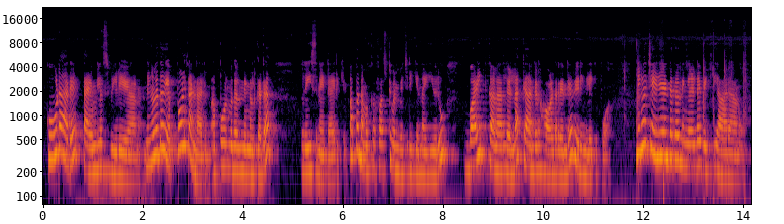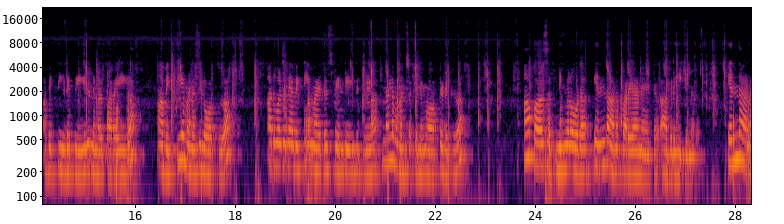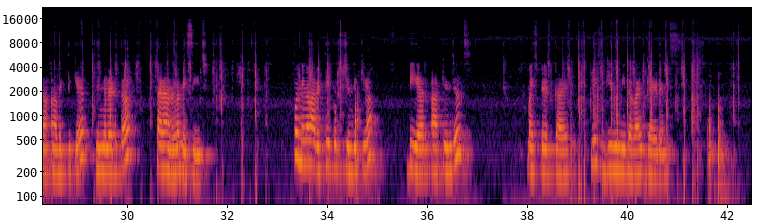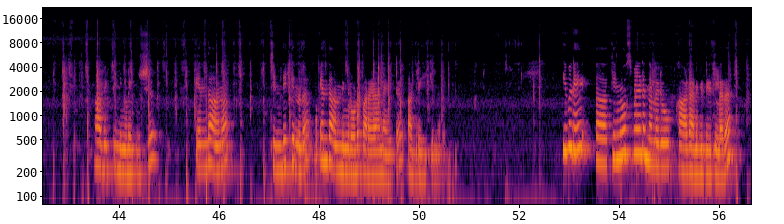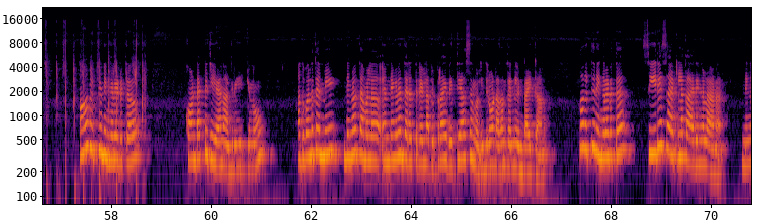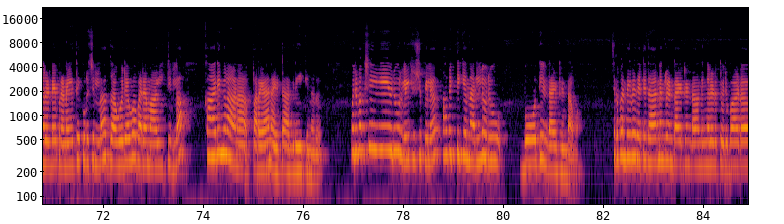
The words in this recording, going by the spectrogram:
കൂടാതെ ടൈംലെസ് വീഡിയോ ആണ്. നിങ്ങളിത് എപ്പോൾ കണ്ടാലും അപ്പോൾ മുതൽ നിങ്ങൾക്കത് റീസണേറ്റ് ആയിരിക്കും. അപ്പോൾ നമുക്ക് ഫസ്റ്റ് വൺ വെച്ചിരിക്കുന്ന ഈ ഒരു വൈറ്റ് കളറിലുള്ള ക്യാൻഡിൽ ഹോൾഡറിന്റെ റീഡിങ്ങിലേക്ക് പോവാം. നിങ്ങൾ ചെയ്യേണ്ടത് നിങ്ങളുടെ വ്യക്തി ആരാണോ? ആ വ്യക്തിയുടെ പേര് നിങ്ങൾ പറയുക ആ വ്യക്തിയെ മനസ്സിൽ ഓർക്കുക. അതുപോലെ തന്നെ ആ വ്യക്തിയുമായിട്ട് സ്പെൻഡ് ചെയ്തിട്ടുള്ള നല്ല മൊമെൻസൊക്കെ നിങ്ങൾ ഓർത്തെടുക്കുക. ആ പേഴ്സൺ നിങ്ങളോട് എന്താണ് പറയാനായിട്ട് ആഗ്രഹിക്കുന്നത്? എന്താണ് ആ വ്യക്തിക്ക് നിങ്ങളടുത്ത് തരാനുള്ള മെസ്സേജ് അപ്പോൾ നിങ്ങൾ ആ വ്യക്തിയെക്കുറിച്ച് ചിന്തിക്കുക. Dear archangels my spirit guide please give me the right guidance ആ വ്യക്തി നിങ്ങളെക്കുറിച്ച് എന്താണ് ചിന്തിക്കുന്നത്? എന്താണ് നിങ്ങളോട് പറയാനായിട്ട് ആഗ്രഹിക്കുന്നത്? ഇവിടെ കിങ് ഓഫ് സ്പേഡ് എന്നുള്ളൊരു കാർഡാണ് കിട്ടിയിട്ടുള്ളത്. ആ വ്യക്തി നിങ്ങളുടെ അടുത്ത് കോണ്ടാക്ട് ചെയ്യാൻ ആഗ്രഹിക്കുന്നു. അതുപോലെ തന്നെ നിങ്ങൾ തമ്മിൽ എന്തെങ്കിലും തരത്തിലുള്ള അഭിപ്രായ വ്യത്യാസങ്ങൾ ഇതിനോടകം തന്നെ ഉണ്ടായിക്കാണും ആ വ്യക്തി നിങ്ങളുടെ അടുത്ത് സീരിയസ് ആയിട്ടുള്ള കാര്യങ്ങളാണ്. നിങ്ങളുടെ പ്രണയത്തെക്കുറിച്ചുള്ള ഗൗരവപരമായിട്ടുള്ള കാര്യങ്ങളാണ് പറയാനായിട്ട് ആഗ്രഹിക്കുന്നത്. ഒരുപക്ഷെ ഈ ഒരു റിലേഷൻഷിപ്പിൽ ആ വ്യക്തിക്ക് നല്ലൊരു ബോധ്യം ഉണ്ടായിട്ടുണ്ടാവും. ചിലപ്പോൾ എന്തെങ്കിലും തെറ്റിദ്ധാരണകൾ ഉണ്ടായിട്ടുണ്ടാവും. നിങ്ങളുടെ അടുത്ത് ഒരുപാട്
